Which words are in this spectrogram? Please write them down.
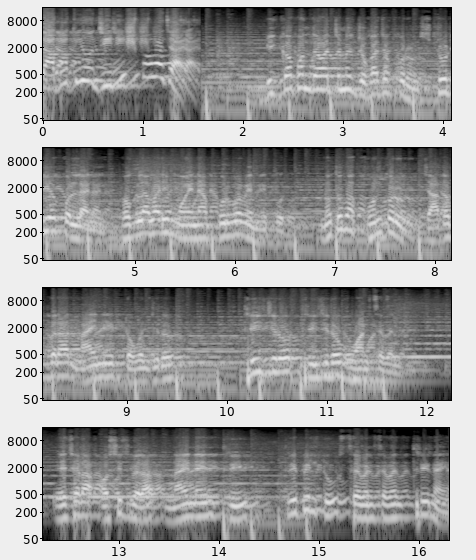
যাবতীয় জিনিস পাওয়া যায়। বিজ্ঞাপন দেওয়ার জন্য যোগাযোগ করুন স্টুডিও কল্যাণী, ভোগলাবাড়ি, ময়না, পূর্ব মেদিনীপুর। নতুবা ফোন করুন Jadab Bera nine eight double zero three zero three zero one seven এছাড়া Asit Bera nine nine three triple two seven seven three nine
